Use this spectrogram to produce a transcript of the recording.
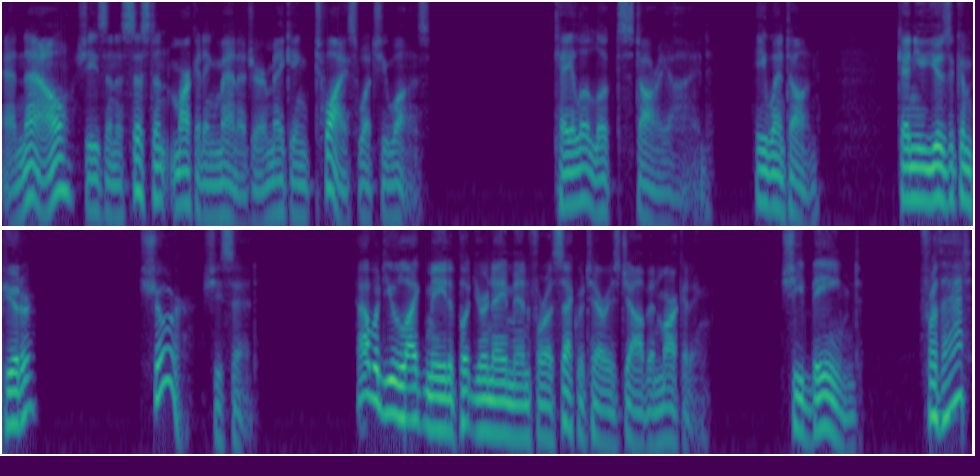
and now she's an assistant marketing manager, making twice what she was. Kayla looked starry eyed. He went on. Can you use a computer? Sure, she said. How would you like me to put your name in for a secretary's job in marketing? She beamed. For that,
